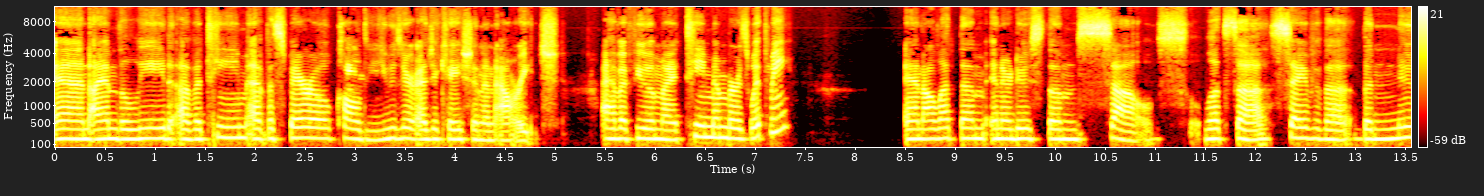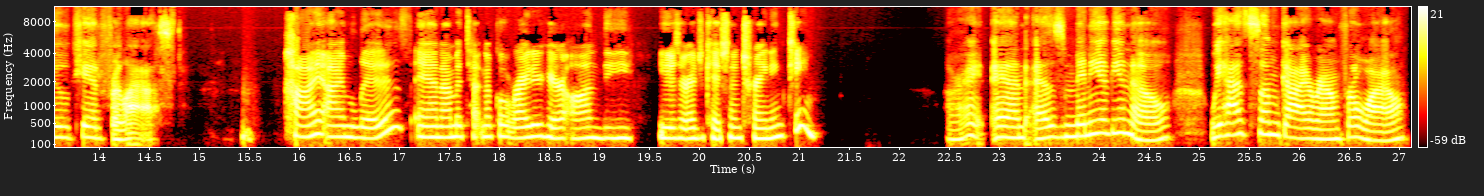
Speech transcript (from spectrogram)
and I am the lead of a team at Vispero called User Education and Outreach. I have a few of my team members with me, and I'll let them introduce themselves. Let's uh, save the the new kid for last. Hi, I'm Liz, and I'm a technical writer here on the User Education and Training team. All right, and as many of you know, we had some guy around for a while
